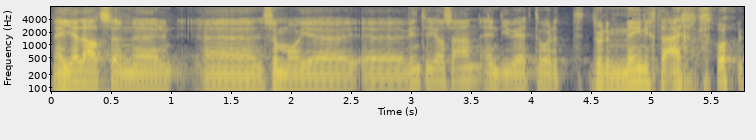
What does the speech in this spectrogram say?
nou, Jelle had zo'n zo'n mooie eh, winterjas aan. En die werd door, het, door de menigte eigenlijk gewoon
